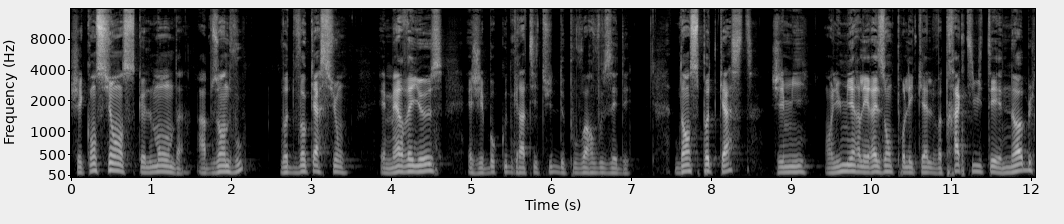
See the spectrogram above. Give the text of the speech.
J'ai conscience que le monde a besoin de vous, votre vocation est merveilleuse et j'ai beaucoup de gratitude de pouvoir vous aider. Dans ce podcast, j'ai mis en lumière les raisons pour lesquelles votre activité est noble,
